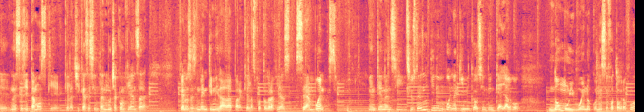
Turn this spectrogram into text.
eh, necesitamos que, que, la chica se sienta en mucha confianza, que no se sienta intimidada para que las fotografías sean buenas. ¿Me entienden? Si, si ustedes no tienen buena química o sienten que hay algo no muy bueno con ese fotógrafo,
